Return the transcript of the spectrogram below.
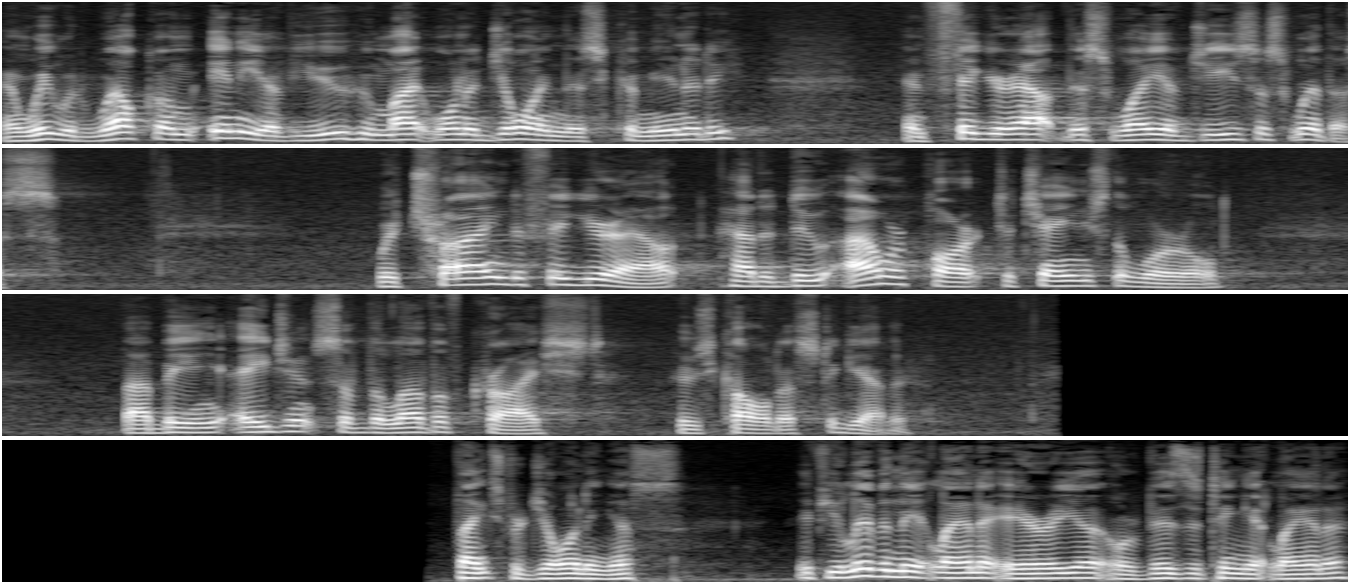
And we would welcome any of you who might want to join this community and figure out this way of Jesus with us. We're trying to figure out how to do our part to change the world by being agents of the love of Christ who's called us together. Thanks for joining us. If you live in the Atlanta area or visiting Atlanta,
